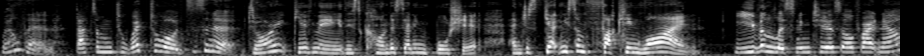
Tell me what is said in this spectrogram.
Well then, that's something to work towards, isn't it? Don't give me this condescending bullshit and just get me some fucking wine. You even listening to yourself right now?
